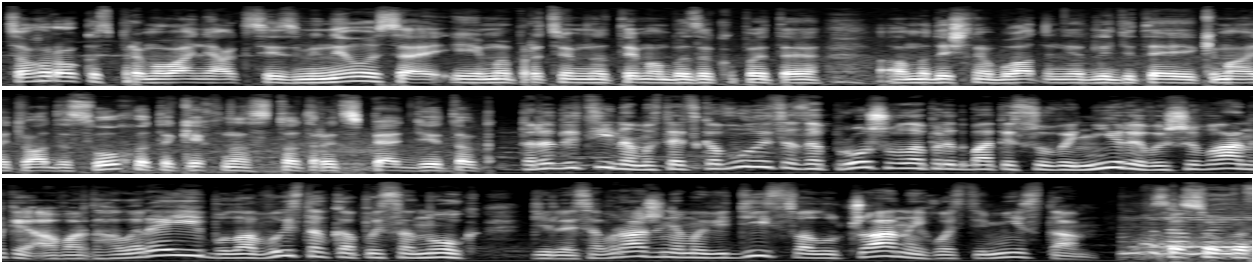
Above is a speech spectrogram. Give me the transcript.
Цього року спрямування акції змінилося, і ми працюємо над тим, аби закупити медичне обладнання для дітей, які мають вади слуху. Таких в нас 135 діток. Традиційна мистецька вулиця запрошувала придбати сувеніри, вишиванки, а в арт-галереї була виставка писанок. Діляться враженнями від дійства лучани й гості міста. Це супер.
